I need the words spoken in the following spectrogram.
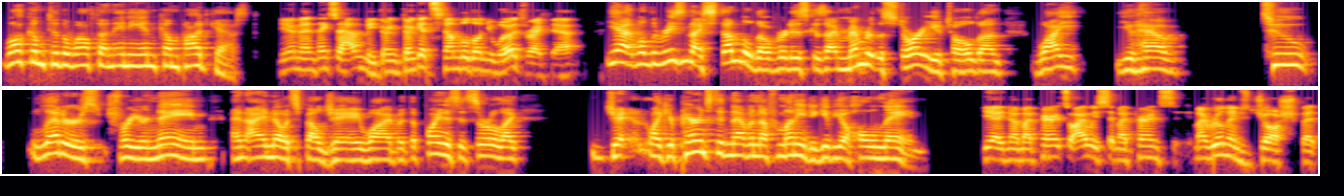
welcome to the Wealth on Any Income podcast. Yeah, man. Thanks for having me. Don't don't get stumbled on your words right there. Yeah, well, the reason I stumbled over it is because I remember the story you told on why you have two letters for your name, and I know it's spelled J A Y, but the point is, it's sort of like J, like your parents didn't have enough money to give you a whole name. Yeah, no, my parents. So I always said my parents. My real name's Josh, but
